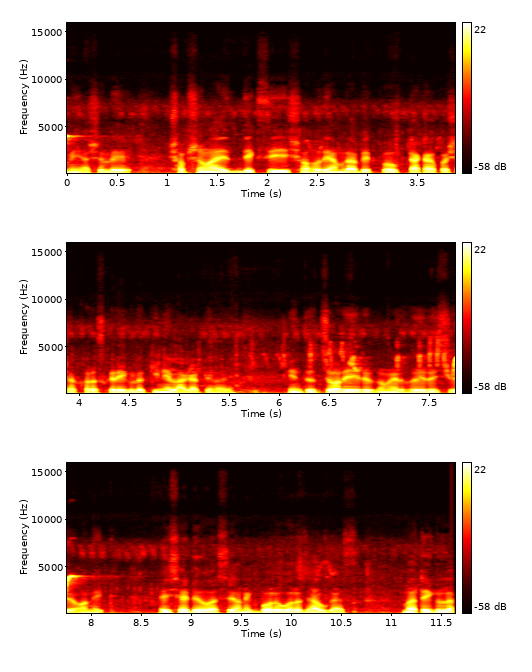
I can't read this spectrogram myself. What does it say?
আমি আসলে সবসময় দেখছি শহরে আমরা ব্যাপক টাকা পয়সা খরচ করে এগুলো কিনে লাগাতে হয়। কিন্তু চরে এরকমের হয়ে রয়েছে অনেক। এই সাইডেও আছে অনেক বড় বড় ঝাউ গাছ বাট এগুলো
